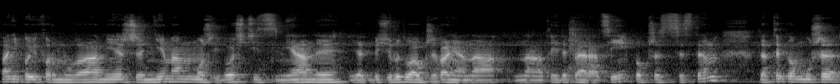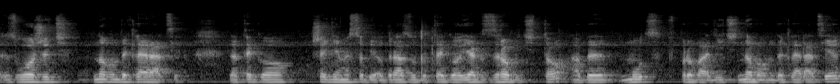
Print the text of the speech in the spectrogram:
pani poinformowała mnie, że nie mam możliwości zmiany jakby źródła ogrzewania na, na tej deklaracji poprzez system, dlatego muszę złożyć nową deklarację. Dlatego przejdziemy sobie od razu do tego, jak zrobić to, aby móc wprowadzić nową deklarację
